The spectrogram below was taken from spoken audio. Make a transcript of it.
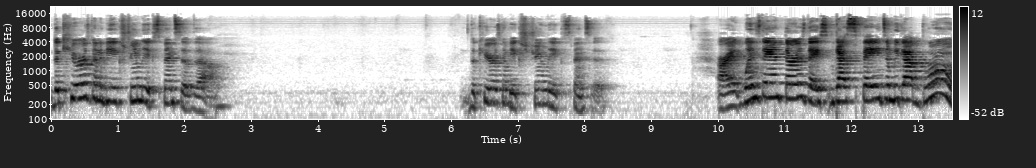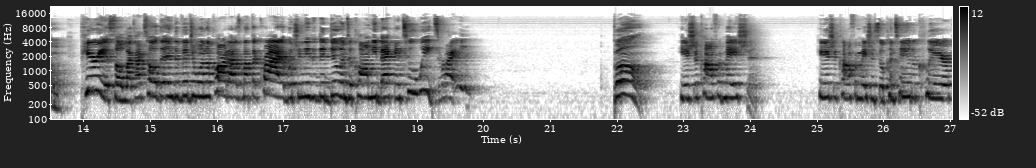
The cure is going to be extremely expensive, though. The cure is going to be extremely expensive. All right, Wednesday and Thursday, we got spades and we got broom. Period. So, like I told the individual in the car that I was about to cry, what you needed to do and to call me back in two weeks, right? Boom. Here's your confirmation. Here's your confirmation. So continue to clear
